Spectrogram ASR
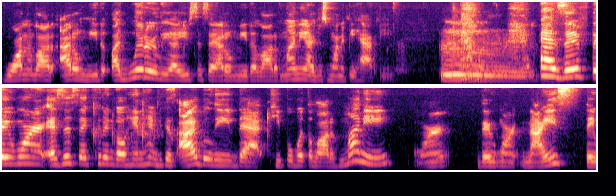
want a lot. I don't need it. Like literally, I used to say I don't need a lot of money. I just want to be happy. Mm. as if they weren't, as if they couldn't go hand in hand. Because I believe that people with a lot of money weren't. They weren't nice. They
